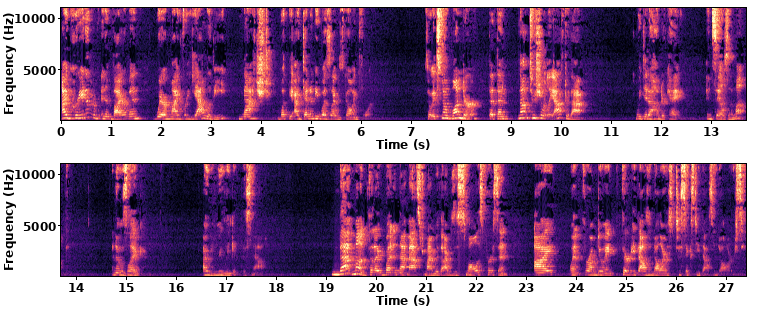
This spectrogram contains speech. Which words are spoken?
I created an environment where my reality matched what the identity was that I was going for. So it's no wonder that then, not too shortly after that, we did 100K in sales in a month. And I was like, I really get this now. That month that I went in that mastermind with, I was the smallest person, I went from doing $30,000 to $60,000.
